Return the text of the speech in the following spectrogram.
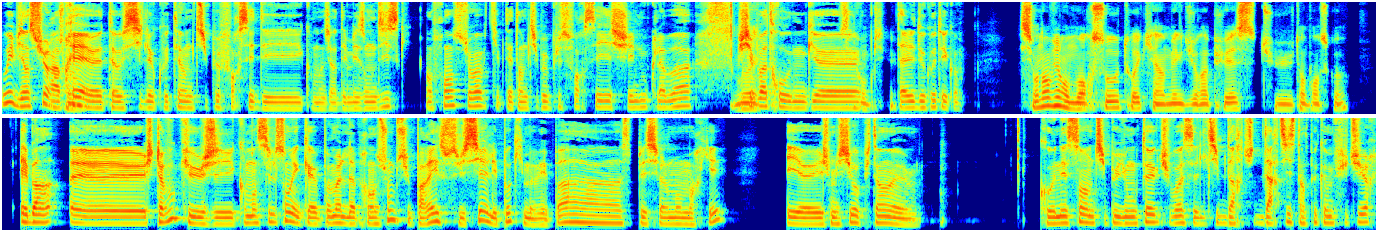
Oui, bien sûr. Après, euh, t'as aussi le côté un petit peu forcé des comment dire des maisons de disques en France, tu vois, qui est peut-être un petit peu plus forcé chez nous que là-bas. Je sais ouais, pas trop. Donc euh, C'est compliqué. t'as les deux côtés quoi. Si on en vient au morceau, toi qui es un mec du rap US, tu t'en penses quoi? Eh ben, euh, je t'avoue que j'ai commencé le son avec euh, pas mal d'appréhension, parce que pareil, celui-ci à l'époque, il m'avait pas spécialement marqué. Et euh, je me suis dit, oh putain, euh, connaissant un petit peu Young Thug, tu vois, c'est le type d'art- d'artiste un peu comme Future,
